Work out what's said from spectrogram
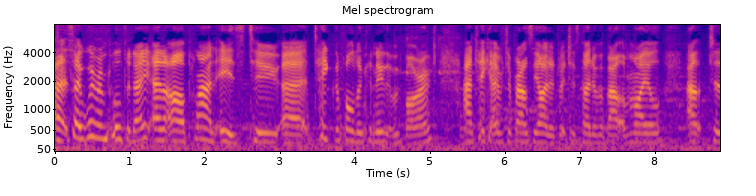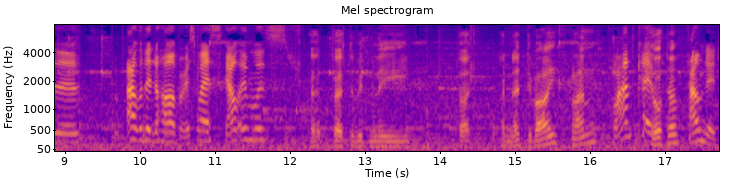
Uh, so we're in Poole today and our plan is to uh, take the folding canoe that we've borrowed and take it over to Brownsea Island which is kind of about a mile out to the out within the harbour. It's where scouting was Uh, first originally, like, I don't know, devised, planned, planned, okay, sort of, founded.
